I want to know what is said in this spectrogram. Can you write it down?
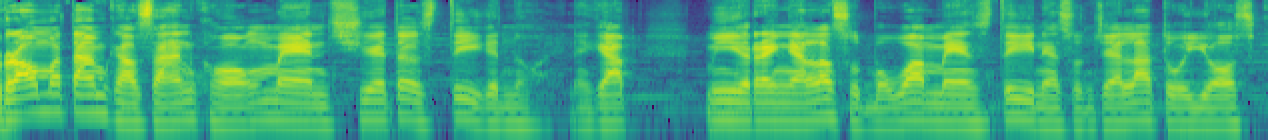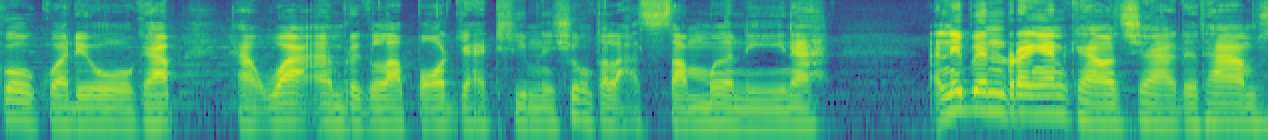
เรามาตามข่าวสารของแมนเชสเตอร์ซิตี้กันหน่อยนะครับ มีรายงานล่าสุดบอกว่าแมนซิตี้เนี่ยสนใจล่าตัวยอสโกกวาเดโอครับ หากว่าอัมบริกลาปอร์ตย้ายทีมในช่วงตลาดซัมเมอร์นี้นะ อันนี้เป็นรายงานข่าวจาก The Times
